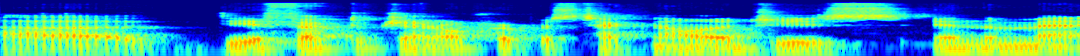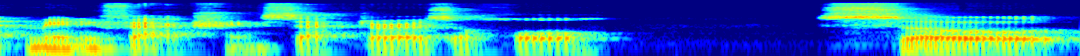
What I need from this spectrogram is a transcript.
uh, the effect of general purpose technologies in the ma- manufacturing sector as a whole. So,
